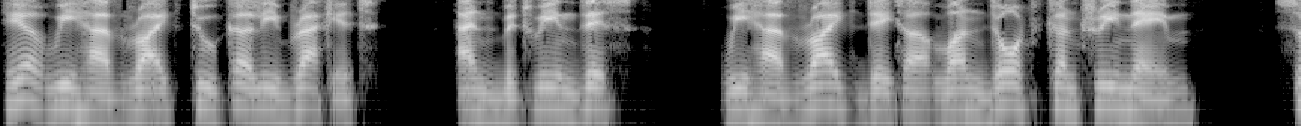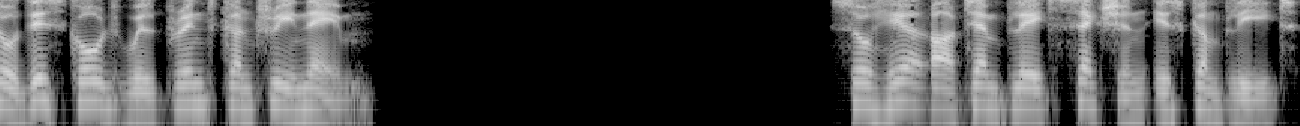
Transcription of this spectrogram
here we have write to curly bracket, and between this, we have write data 1 dot country name, so this code will print country name. So here our template section is complete.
